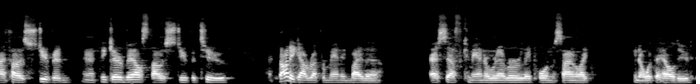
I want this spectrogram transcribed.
I thought it was stupid, and I think everybody else thought it was stupid too. I thought he got reprimanded by the SF command or whatever. They pulled him aside, like, you know, what the hell, dude.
